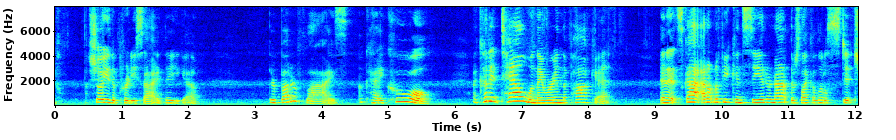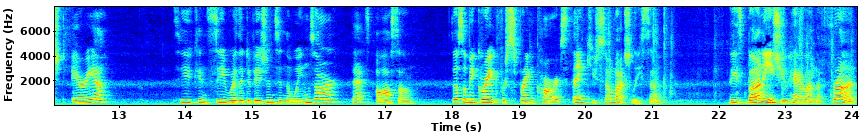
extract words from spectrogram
I'll show you the pretty side. There you go. They're butterflies. Okay, cool. I couldn't tell when they were in the pocket. And it's got, I don't know if you can see it or not, there's like a little stitched area. So you can see where the divisions in the wings are. That's awesome. Those will be great for spring cards. Thank you so much, Lisa. These bunnies you have on the front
